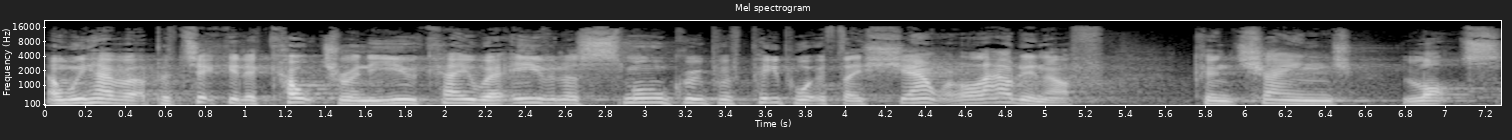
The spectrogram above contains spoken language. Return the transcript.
And we have a particular culture in the UK where even a small group of people, if they shout loud enough, can change lots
